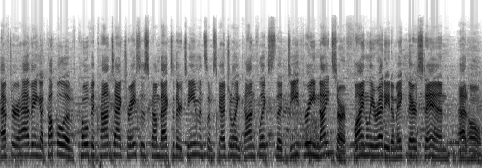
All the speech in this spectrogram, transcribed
After having a couple of COVID contact traces come back to their team and some scheduling conflicts, the D3 Knights are finally ready to make their stand at home.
